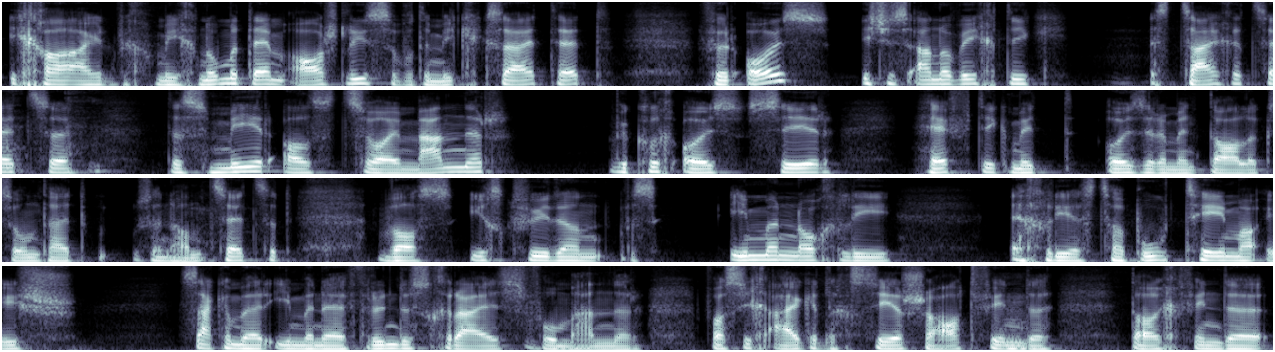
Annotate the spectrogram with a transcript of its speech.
Ich kann eigentlich mich nur dem anschließen, was der Mick gesagt hat. Für uns ist es auch noch wichtig, ein Zeichen zu setzen, dass wir als zwei Männer wirklich uns sehr heftig mit unserer mentalen Gesundheit auseinandersetzen. Was ich das Gefühl habe, was immer noch ein bisschen ein, bisschen ein Tabuthema ist, sagen wir in einem Freundeskreis von Männern, was ich eigentlich sehr schade finde, da ich finde,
